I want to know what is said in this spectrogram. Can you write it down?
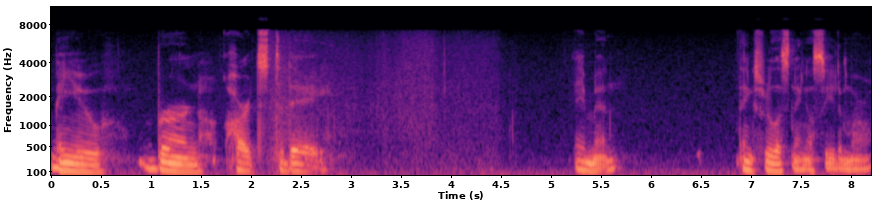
May you burn hearts today. Amen. Thanks for listening. I'll see you tomorrow.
